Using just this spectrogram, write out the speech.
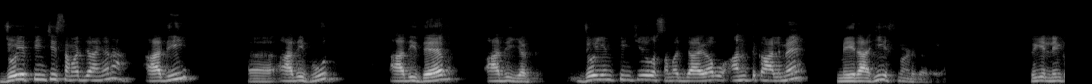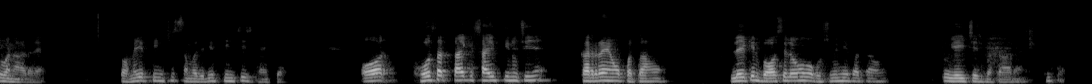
जो ये तीन चीज़ समझ जाएँगे ना आधी आदि भूत आदि देव, आदि यज्ञ। जो इन तीन चीज़ों को समझ जाएगा, वो अंत काल में मेरा ही स्मरण करेगा। तो ये लिंक बना रहे हैं। तो हमें ये तीन चीज़ समझनी तीन चीज़ है क्या? और हो सकता है कि शायद तीनों चीज़ें कर रहे हो, पता हो, लेकिन बहुत से लोगों को कुछ भी नहीं पता हो। तो यही चीज़ बता रहे हैं, ठीक है?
